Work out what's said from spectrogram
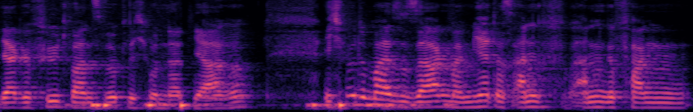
Ja, gefühlt waren es wirklich 100 Jahre. Ich würde mal so sagen, bei mir hat das angef angefangen,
